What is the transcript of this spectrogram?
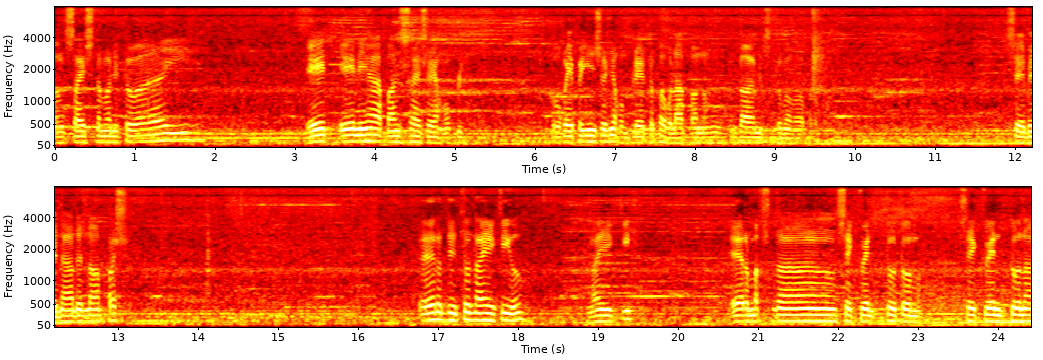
Ang size naman ito ay 8 and a half ang size. Okay pa yung insole niya. Kompleto pa. Wala pa nang damage ito mga kabro. 700 lang ang price. Pero dito Nike oh. Nike. Air Max na Sequent 2 to. Sequent 2 na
